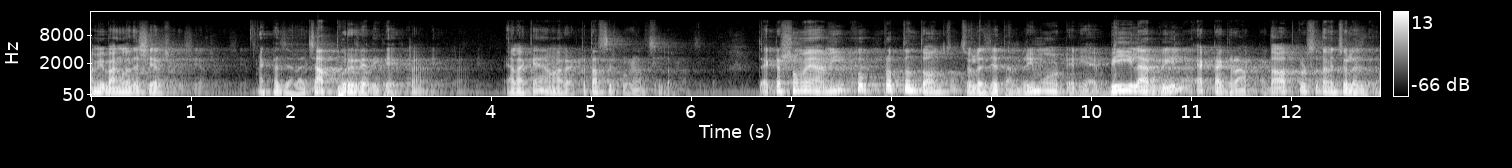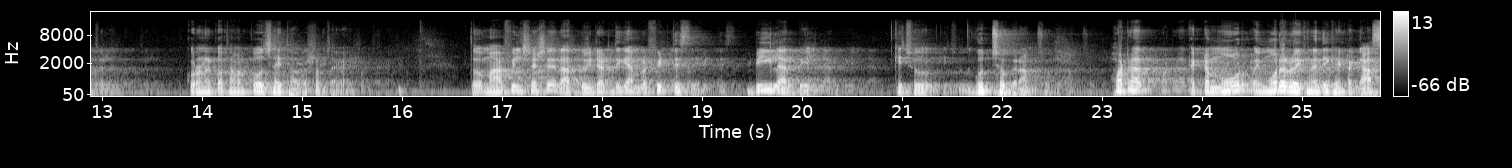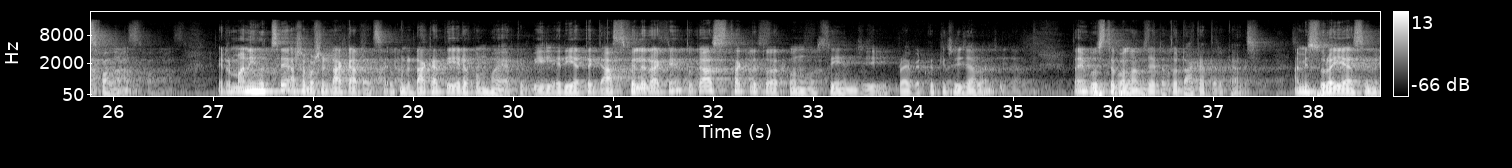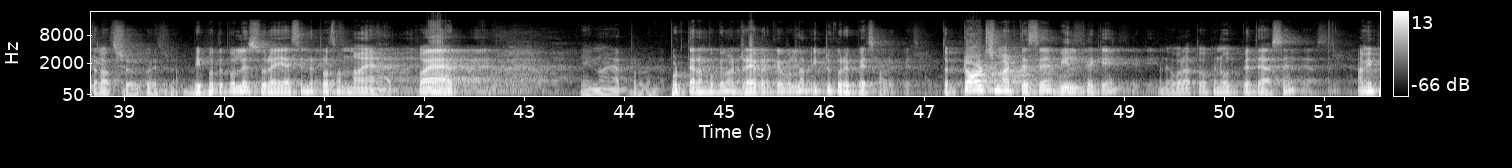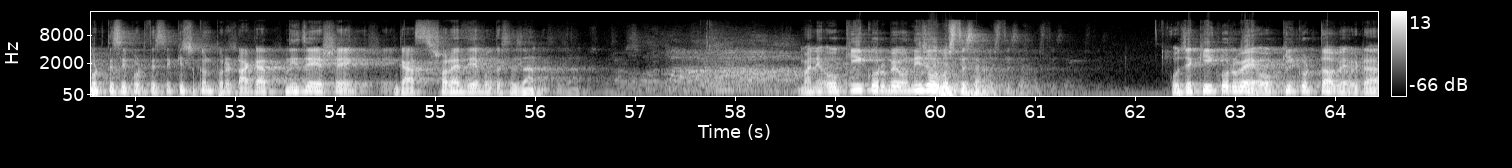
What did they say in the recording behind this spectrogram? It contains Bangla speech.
আমি বাংলাদেশের একটা জেলায়, চাঁদপুরের এদিকে একটা এলাকায় আমার একটা তাফসির প্রোগ্রাম ছিল। তো একটা সময় আমি খুব প্রত্যন্ত অঞ্চলে যেতাম রিমোট এরিয়ায় বিল আর বিল, একটা গ্রাম। দাওয়াত করছে তো আমি চলে যেতাম। কোরআনের কথা আমার পৌঁছাইতে হবে সব জায়গায়। তো মাহফিল শেষে রাত দুইটার দিকে আমরা ফিরতেছি, বিল আর বিল, কিছু গুচ্ছ গ্রাম। হঠাৎ একটা মোড়, ওই মোরের ওইখানে দেখি একটা গাছ ফালানো। এটার মানে হচ্ছে আশেপাশে ডাকাত আছে। ওখানে ডাকাতি এরকম হয় আর কি বিল এরিয়াতে গাছ ফেলে রাখে। তো গাছ থাকলে তো আর কোনো সিএনজি প্রাইভেট কিছুই যাবে না। তাই আমি বুঝতে পারলাম যে এটা তো ডাকাতের কাজ। আমি সুরাই ইয়াসিন শুরু করে দিলাম। বিপদে বললে সুরাই ইয়াসিনের প্রথম নয় আয়াত। কয় আয়াত? এই নয় আয়াত পড়বে। পড়তে আরম্ভ করলাম, ড্রাইভারকে বললাম, একটু করে পেছাও। তো টর্চ মারতেছে বিল থেকে। মানে ওরা তো ওখানে উৎপেতে আছে। আমি পড়তেছি পড়তেছি। কিছুক্ষণ পরে ডাকাত নিজে এসে গাছ সরাই দিয়ে বলতেছে, যান। মানে ও কি করবে ও নিজেও বুঝতেছে না। ও যে কি করবে, ও কি করতে হবে ওটা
